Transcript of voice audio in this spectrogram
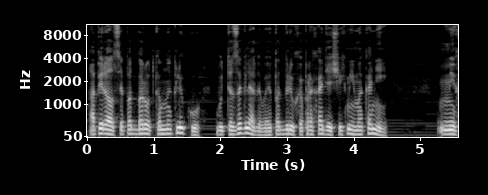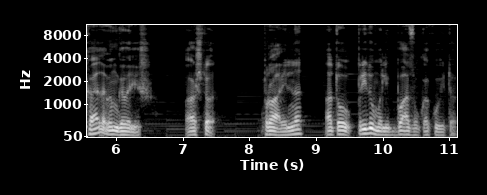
опирался подбородком на клюку, будто заглядывая под брюхо проходящих мимо коней. «Михайловым, говоришь? А что?» «Правильно, а то придумали базу какую-то,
